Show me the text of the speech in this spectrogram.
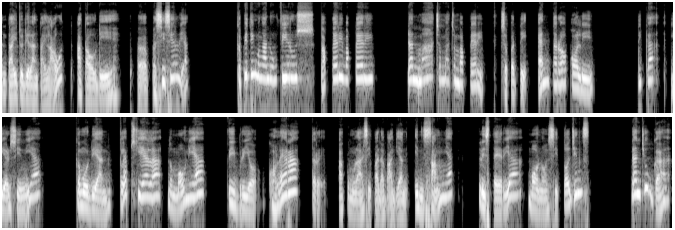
Entah itu di lantai laut atau di uh, pesisir ya. Kepiting mengandung virus, bakteri-bakteri, dan macam-macam bakteri seperti Enterocolitica, Yersinia, kemudian Klebsiella, pneumonia, Vibrio cholera, terakumulasi pada bagian insangnya, Listeria, monocytogenes, dan juga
